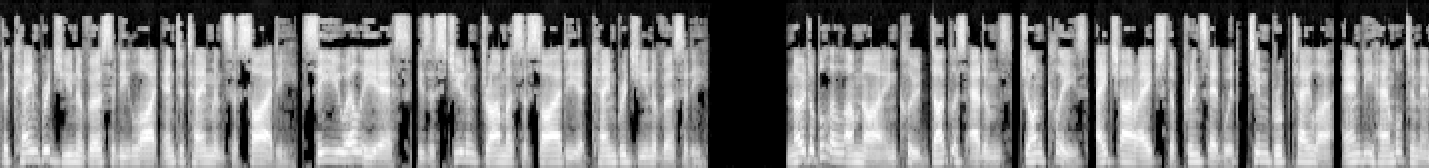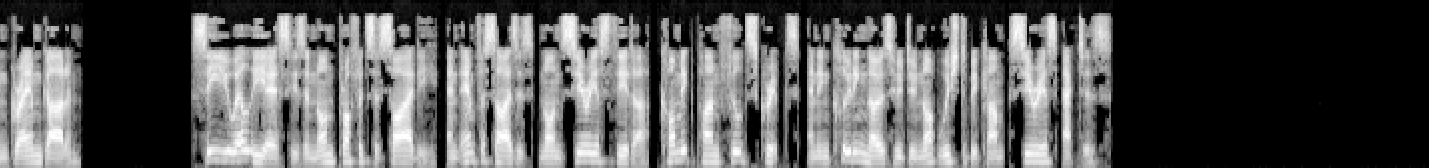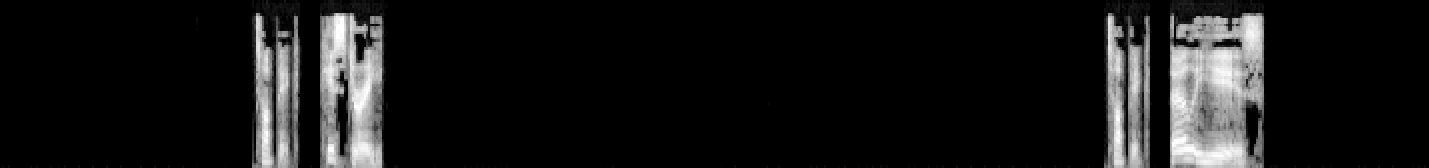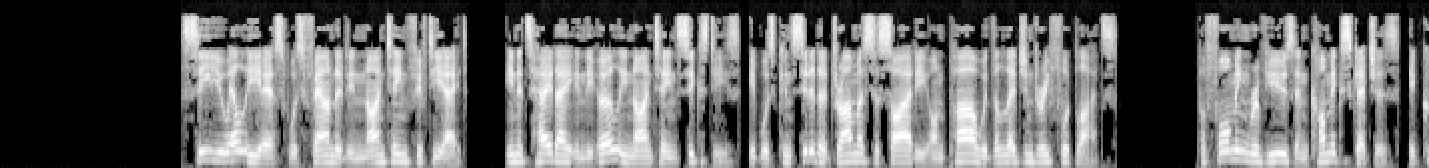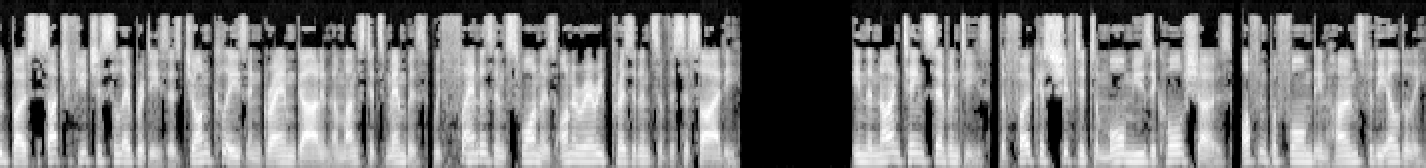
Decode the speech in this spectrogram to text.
The Cambridge University Light Entertainment Society is a student drama society at Cambridge University. Notable alumni include Douglas Adams, John Cleese, H.R.H. The Prince Edward, Tim Brooke Taylor, Andy Hamilton and Graeme Garden. CULES is a non-profit society, and emphasizes non-serious theatre, comic pun-filled scripts, and including those who do not wish to become serious actors. Topic: History. Topic: Early years. CULES was founded in 1958. In its heyday in the early 1960s, it was considered a drama society on par with the legendary Footlights. Performing revues and comic sketches, it could boast such future celebrities as John Cleese and Graeme Garden amongst its members with Flanders and Swann as honorary presidents of the society. In the 1970s, the focus shifted to more music hall shows, often performed in homes for the elderly.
